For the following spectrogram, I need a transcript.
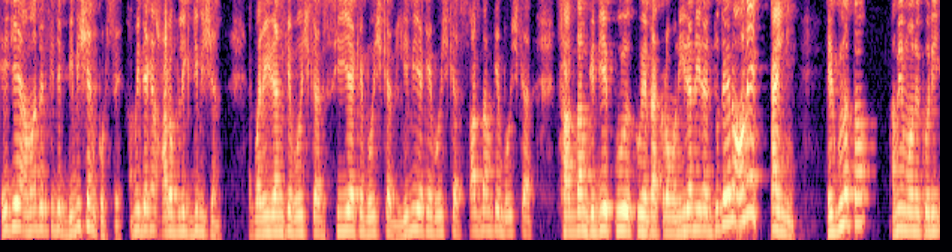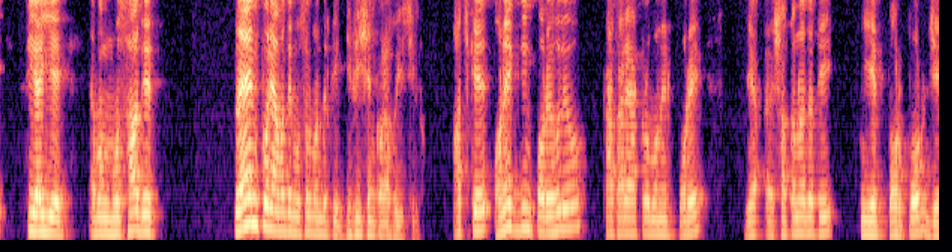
এই যে আমাদেরকে যে ডিভিশন করছে, আপনি দেখেন আরব লীগ ডিভিশন একবার ইরানকে বহিষ্কার, সিরিয়াকে বহিষ্কার, লিবিয়াকে বহিষ্কার, সাদ্দামকে বহিষ্কার, সাদ্দামকে দিয়ে কুয়ে- কুয়েত আক্রমণ, ইরান, ইরাক যুদ্ধ, এখানে অনেক কাহিনী। এগুলো তো আমি মনে করি সিআইএ এবং মোসাদের প্ল্যান করে আমাদের মুসলমানদেরকে ডিভিশন করা হয়েছিল। আজকে অনেক দিন পরে হলেও কাতারে আক্রমণের পরে যে সাতান্ন জাতি ইয়ের পরপর যে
